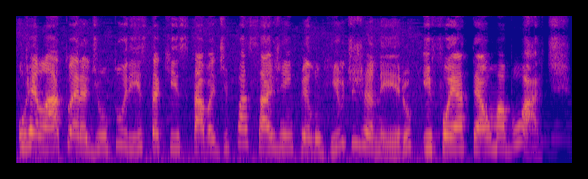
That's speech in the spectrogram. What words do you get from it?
O relato era de um turista que estava de passagem pelo Rio de Janeiro e foi até uma boate.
